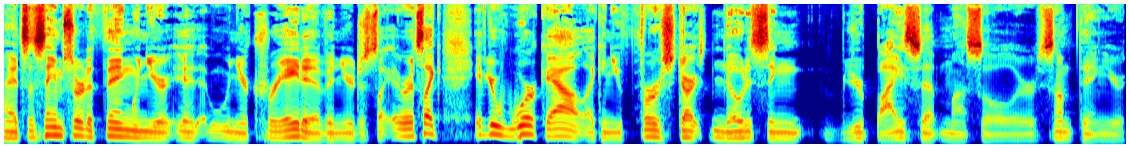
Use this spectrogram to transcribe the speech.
It's the same sort of thing when you're when you're creative and you're just like, or it's like if you work out, like, and you first start noticing your bicep muscle or something. You're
